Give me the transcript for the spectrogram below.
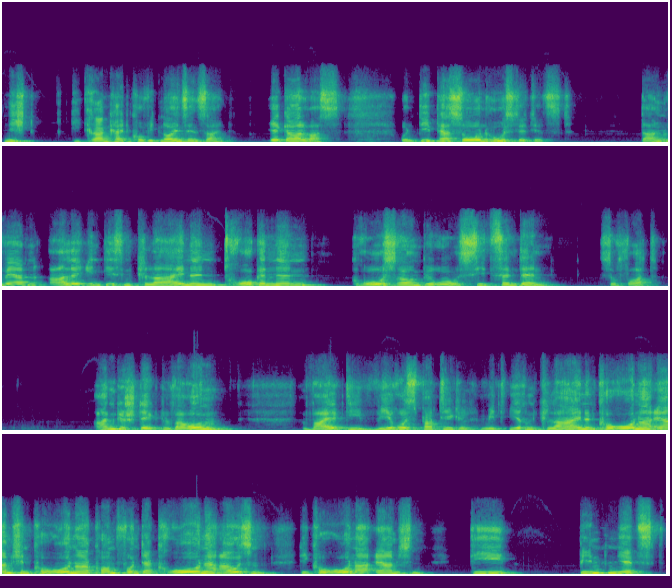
nicht die Krankheit Covid-19 sein, egal was. Und die Person hustet jetzt, dann werden alle in diesem kleinen, trockenen Großraumbüro sitzenden sofort angesteckt. Und warum? weil die Viruspartikel mit ihren kleinen Corona-Ärmchen, Corona kommt von der Krone außen, die Corona-Ärmchen, die binden jetzt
